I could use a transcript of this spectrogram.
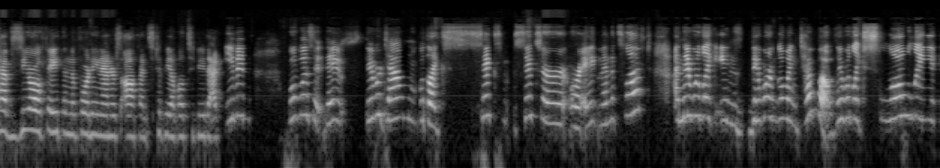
have zero faith in the 49ers offense to be able to do that. Even what was it? They they were down with like six six or, or eight minutes left and they were like in they weren't going tempo. They were like slowly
